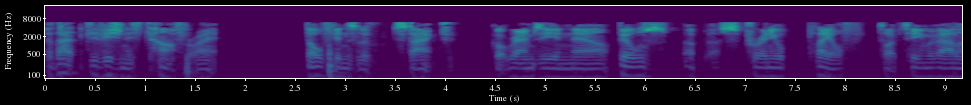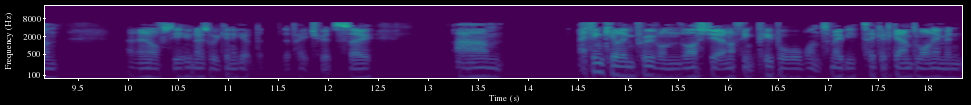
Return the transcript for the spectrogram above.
But that division is tough, right? Dolphins look stacked. Got Ramsey in now. Bills a, a perennial playoff type team with Allen. And then obviously who knows what you're going to get with the, the Patriots. So, um, I think he'll improve on last year, and I think people will want to maybe take a gamble on him in,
